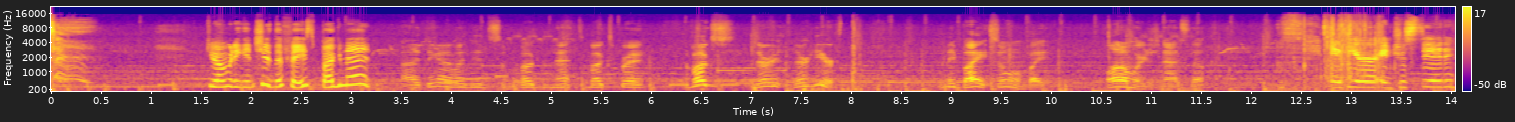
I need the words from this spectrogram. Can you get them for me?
Do you want me to get you the face bug net? I think I might need some bug net, bug spray. The bugs, they're they're here. And they bite. Some of them bite. A lot of them are just gnats though. If you're interested,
